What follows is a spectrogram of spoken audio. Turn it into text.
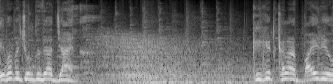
এইভাবে চলতে দেওয়া যায় না। ক্রিকেট খেলার বাইরেও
